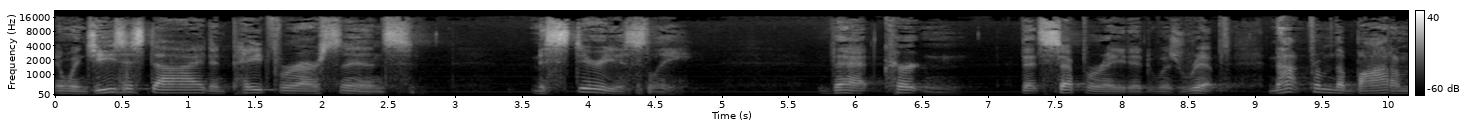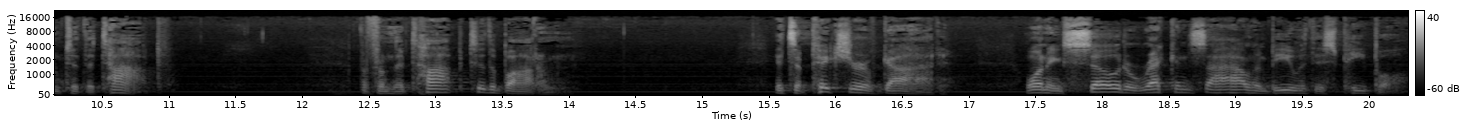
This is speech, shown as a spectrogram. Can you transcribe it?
And when Jesus died and paid for our sins, mysteriously, that curtain that separated was ripped, not from the bottom to the top, but from the top to the bottom. It's a picture of God wanting so to reconcile and be with his people.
